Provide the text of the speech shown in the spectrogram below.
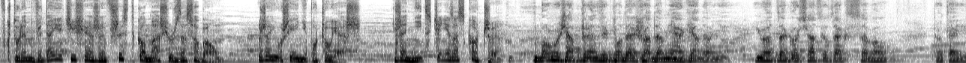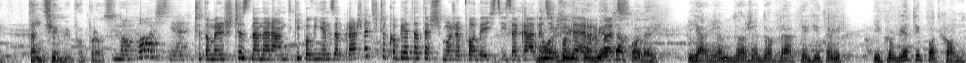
w którym wydaje ci się, że wszystko masz już za sobą, że już jej nie poczujesz, że nic cię nie zaskoczy. Bogusia prędzej podeszła do mnie, jak ja do niej. I od tego czasu tak z sobą tutaj tańczymy po prostu. No właśnie. Czy to mężczyzna na randki powinien zapraszać, czy kobieta też może podejść i zagadać i Może i poderwać? kobieta podejść. Jak żem doszedł do praktyki, to i, i kobiety podchodzą.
